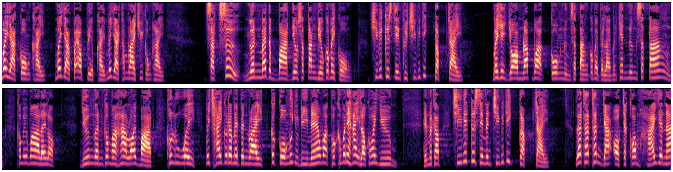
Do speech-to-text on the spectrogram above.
ไม่อยากโกงใคร ไม่อยากไปเอาเปรียบใคร ไม่อยากทำลายชีวิตของใคร สัตซ์ซื่อเงินแม้แต่บาทเดียวสตังค์เดียวก็ไม่โกง ชีวิตคริสเตียนคือชีวิตที่กลับใจ ไม่ใช่ยอมรับว่าโกงหนึ่งสตังค์ก็ไม่เป็นไร มันแค่หนึ่งสตังค์เขาไม่ว่าอะไรหรอก ยืมเงินเขามาห้าร้อยบาทเขารวยไม่ใช้ก็ได้ไม่เป็นไร ก็โกงเขาอยู่ดีแม้ว่าเขาเขาไม่ได้ให้เราเขาให้ยืม เห็นไหมครับ ชีวิตคริสเตียนเป็นชีวิตที่กลับใจ และถ้าท่านอยากออกจากความหายนะ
